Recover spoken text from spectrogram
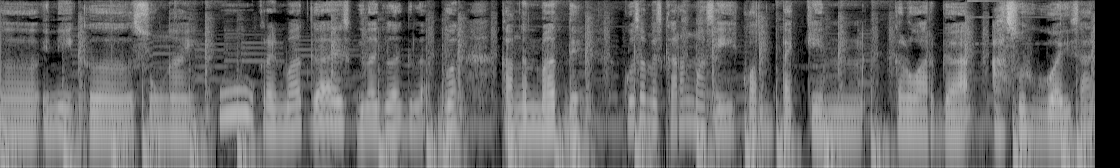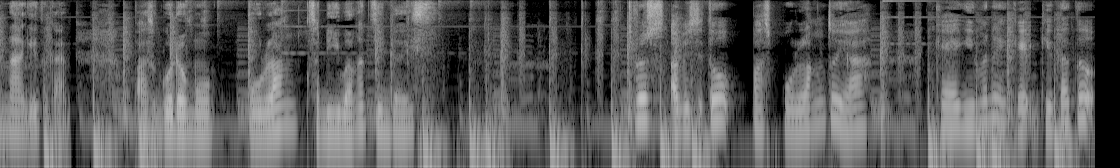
uh, ini ke sungai. Uh keren banget guys. Gila gila gila. Gue kangen banget deh. Gue sampai sekarang masih kontekin keluarga asuh gue di sana gitu kan. Pas gue udah mau pulang sedih banget sih guys. Terus abis itu pas pulang tuh ya kayak gimana ya? Kayak kita tuh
